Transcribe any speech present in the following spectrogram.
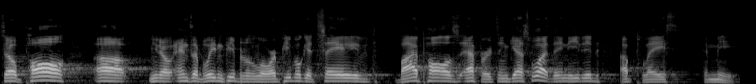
So Paul, uh, you know, ends up leading people to the Lord. People get saved by Paul's efforts, and guess what? They needed a place to meet.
